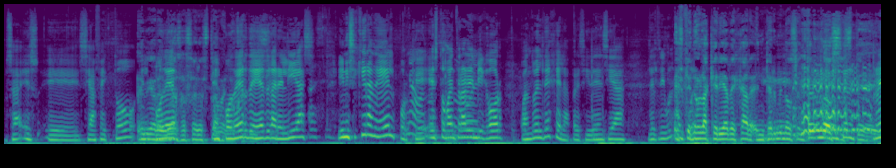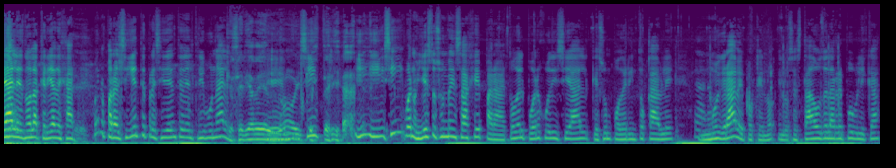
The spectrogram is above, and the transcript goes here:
O sea, es, eh, se afectó el poder, el poder de Edgar Elías ah, y ni siquiera de él, porque esto va a entrar en vigor cuando él deje la presidencia es que no la quería dejar, en términos, en términos este, reales no la quería dejar. Bueno, para el siguiente presidente del tribunal. Que sería de él, ¿no? Eh, y sí, y, sí, bueno, y esto es un mensaje para todo el Poder Judicial, que es un poder intocable, muy grave, porque en, los estados de la República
